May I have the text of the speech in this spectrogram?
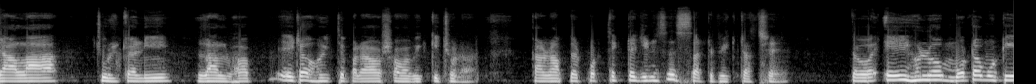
জ্বালা চুলকানি, লাল ভাব, এটা হইতে পারে অস্বাভাবিক কিছু না। কারণ আপনার প্রত্যেকটা জিনিসের সার্টিফিকেট আছে। তো এই হলো মোটামুটি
